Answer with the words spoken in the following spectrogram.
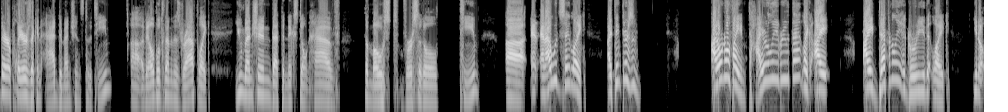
there are players that can add dimensions to the team uh, available to them in this draft. Like you mentioned that the Knicks don't have the most versatile team, uh, and and I would say like I think there's a. I don't know if I entirely agree with that. Like I, I definitely agree that like you know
